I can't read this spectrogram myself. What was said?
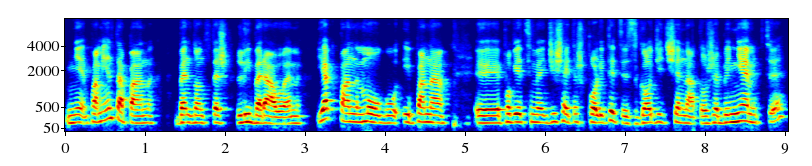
Nie, pamięta pan, będąc też liberałem, jak pan mógł i pana powiedzmy dzisiaj też politycy zgodzić się na to, żeby Niemcy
